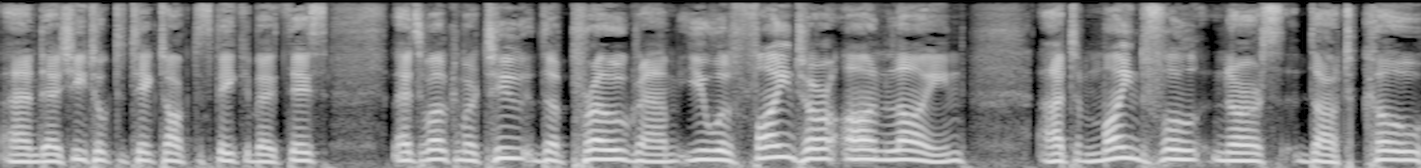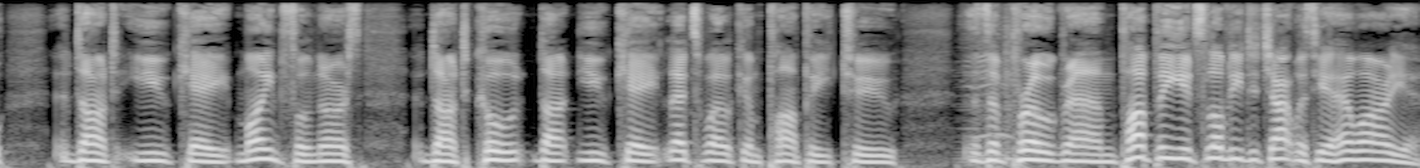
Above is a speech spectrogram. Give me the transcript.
And uh, she took to TikTok to speak about this. Let's welcome her to the programme. You will find her online at mindfulnurse.co.uk. Mindfulnurse.co.uk. Let's welcome Poppy to the programme. Poppy, it's lovely to chat with you. How are you?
